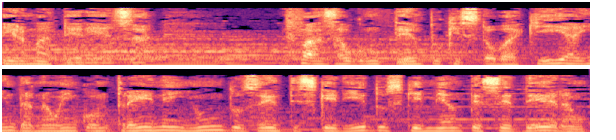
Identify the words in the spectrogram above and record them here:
Irmã Teresa, faz algum tempo que estou aqui e ainda não encontrei nenhum dos entes queridos que me antecederam,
